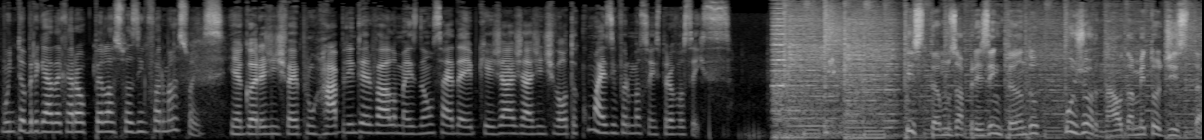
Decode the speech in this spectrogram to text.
Muito obrigada, Carol, pelas suas informações. E agora a gente vai para um rápido intervalo, mas não sai daí, porque já já a gente volta com mais informações para vocês. Estamos apresentando o Jornal da Metodista.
